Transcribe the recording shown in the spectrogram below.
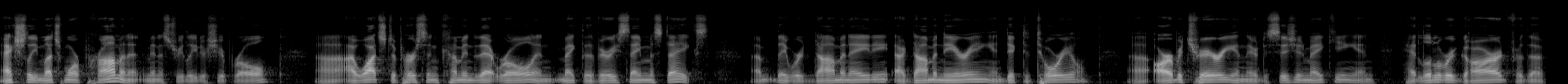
actually, much more prominent ministry leadership role. Uh, I watched a person come into that role and make the very same mistakes. Um, they were dominating, uh, domineering and dictatorial, uh, arbitrary in their decision making, and had little regard for the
